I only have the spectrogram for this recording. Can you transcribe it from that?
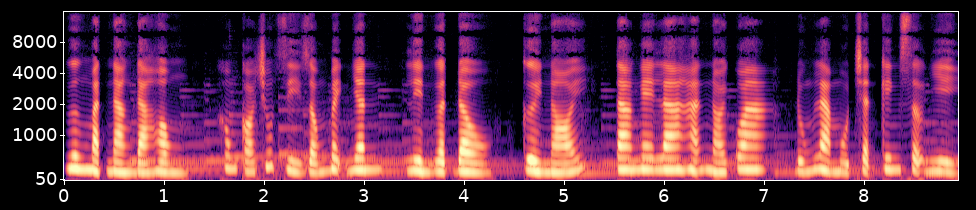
Gương mặt nàng đà hồng, không có chút gì giống bệnh nhân, liền gật đầu, cười nói, ta nghe La Hãn nói qua, đúng là một trận kinh sợ nhỉ.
